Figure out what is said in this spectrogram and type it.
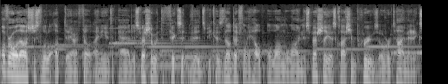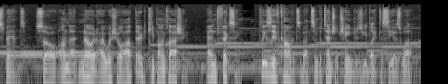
Overall, that was just a little update I felt I needed to add, especially with the Fix-It vids, because they'll definitely help along the line, especially as Clash improves over time and expands. So, on that note, I wish you all out there to keep on clashing and fixing. Please leave comments about some potential changes you'd like to see as well.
